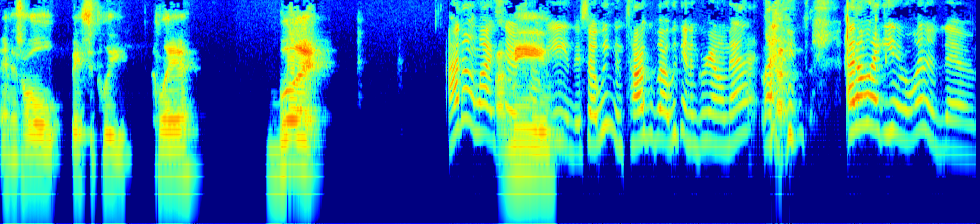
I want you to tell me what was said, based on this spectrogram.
and his whole basically clan. But I don't like I Sarutobi mean- either. So we can talk about. We can agree on that. Like I don't like either one of them.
